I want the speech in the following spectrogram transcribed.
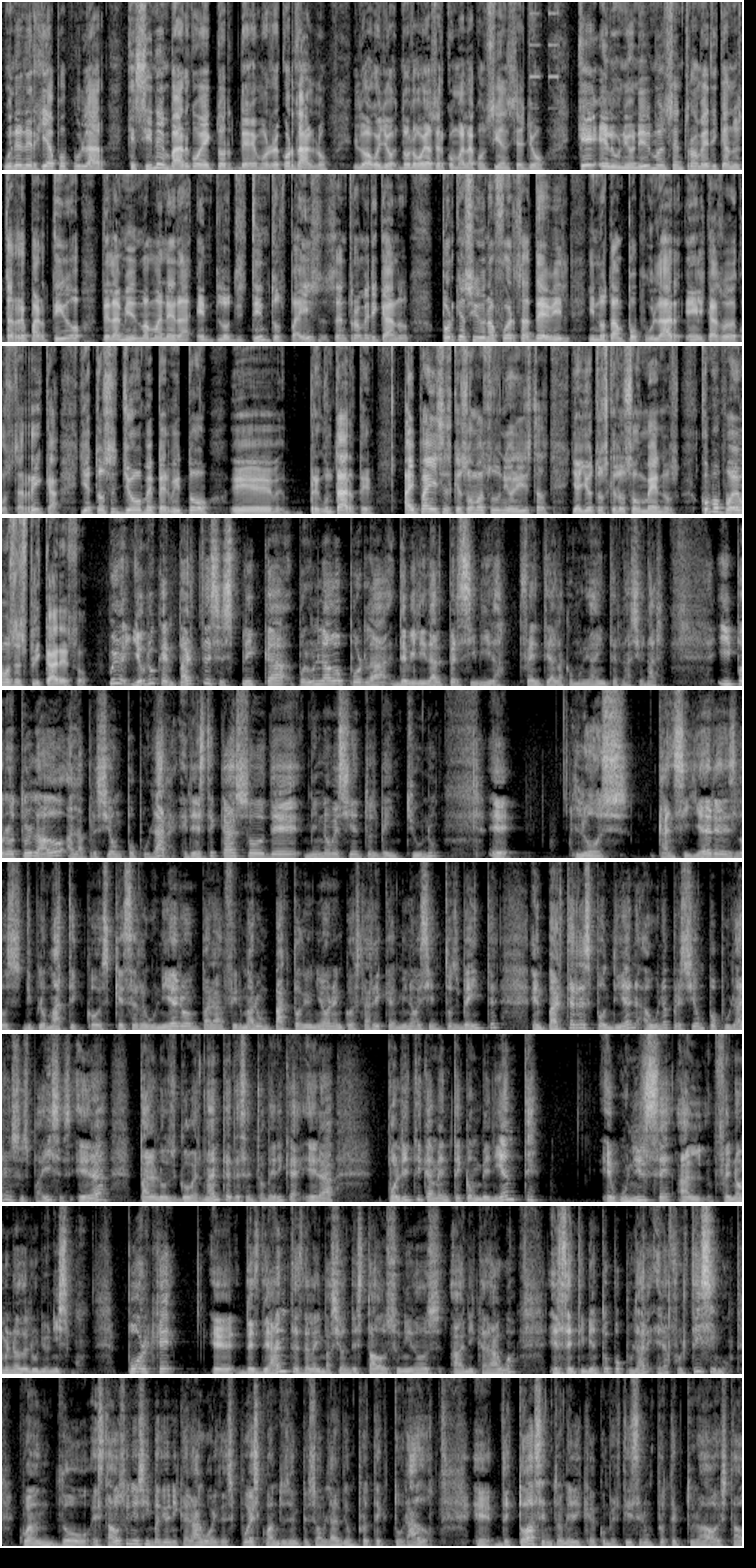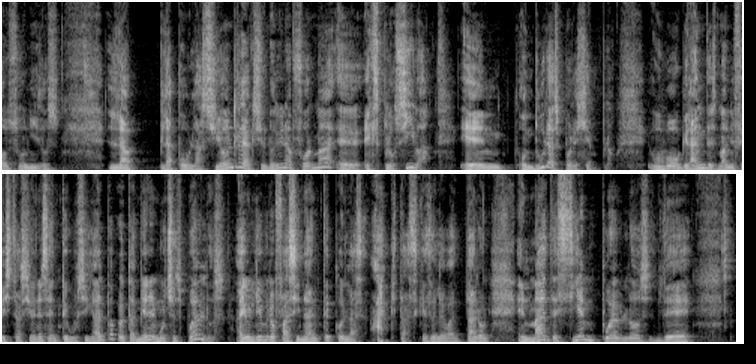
una energía popular que sin embargo, Héctor, debemos recordarlo, y lo hago yo, no lo voy a hacer con mala conciencia yo, que el unionismo en Centroamérica no está repartido de la misma manera en los distintos países centroamericanos porque ha sido una fuerza débil y no tan popular en el caso de Costa Rica. Y entonces yo me permito eh, preguntarte, hay países que son más unionistas y hay otros que lo son menos. ¿Cómo podemos explicar eso? Bueno, yo creo que en parte se explica, por un lado, por la debilidad percibida frente a la comunidad internacional y por otro lado a la presión popular. En este caso de 1921, eh, los cancilleres, los diplomáticos que se reunieron para firmar un pacto de unión en Costa Rica en 1920, en parte respondían a una presión popular en sus países. Era para los gobernantes de Centroamérica, era políticamente conveniente eh, unirse al fenómeno del unionismo, porque eh, desde antes de la invasión de Estados Unidos a Nicaragua, el sentimiento popular era fuertísimo. Cuando Estados Unidos invadió Nicaragua y después cuando se empezó a hablar de un protectorado eh, de toda Centroamérica, convertirse en un protectorado de Estados Unidos, la, población reaccionó de una forma eh, explosiva. En Honduras, por ejemplo, hubo grandes manifestaciones en Tegucigalpa, pero también en muchos pueblos. Hay un libro fascinante con las actas que se levantaron en más de 100 pueblos de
